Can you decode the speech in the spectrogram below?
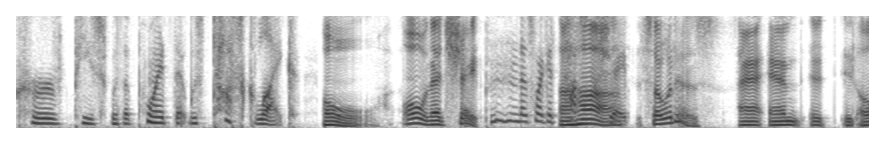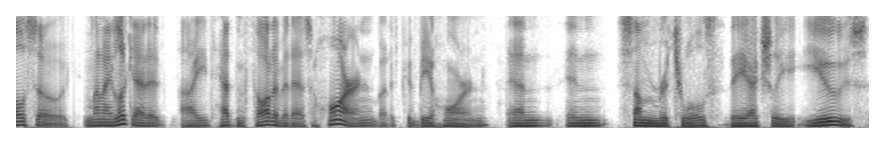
curved piece with a point that was tusk like. Oh, oh, that shape. Mm-hmm, that's like a tusk uh-huh. shape. So it is. And it, it also, when I look at it, I hadn't thought of it as a horn, but it could be a horn. And in some rituals, they actually use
